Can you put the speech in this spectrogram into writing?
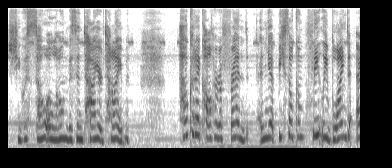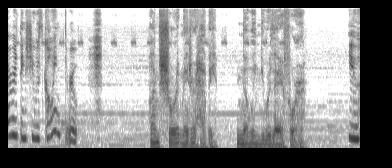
She was so alone this entire time. How could I call her a friend and yet be so completely blind to everything she was going through? I'm sure it made her happy, knowing you were there for her. You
